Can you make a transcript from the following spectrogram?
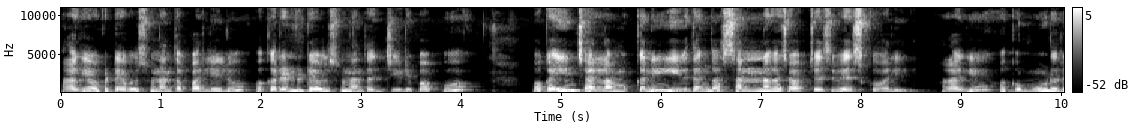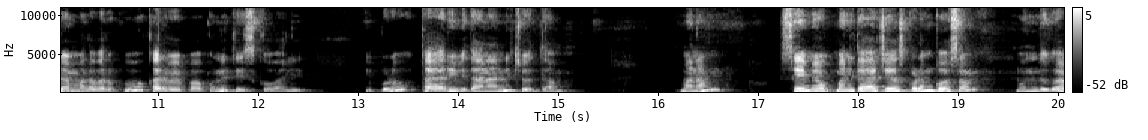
అలాగే ఒక టేబుల్ స్పూన్ అంత పల్లీలు ఒక రెండు టేబుల్ స్పూన్ అంత జీడిపప్పు ఒక ఇంచ్ అల్లం ముక్కని ఈ విధంగా సన్నగా చాప్ చేసి వేసుకోవాలి. అలాగే ఒక మూడు రెమ్మల వరకు కరివేపాకుని తీసుకోవాలి. ఇప్పుడు తయారీ విధానాన్ని చూద్దాం. మనం సేమియా ఉప్మాని తయారు చేసుకోవడం కోసం ముందుగా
